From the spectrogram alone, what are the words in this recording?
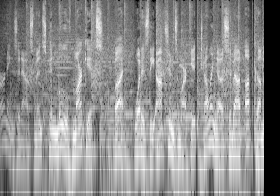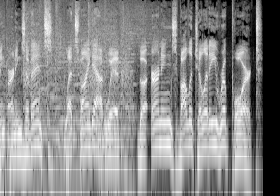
Earnings announcements can move markets. But what is the options market telling us about upcoming earnings events? Let's find out with the Earnings Volatility Report.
